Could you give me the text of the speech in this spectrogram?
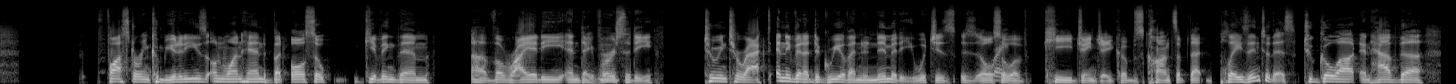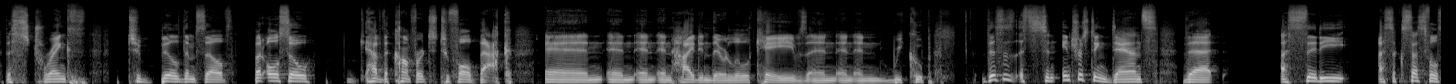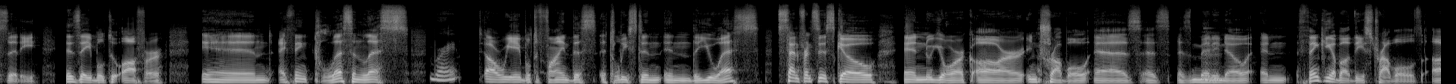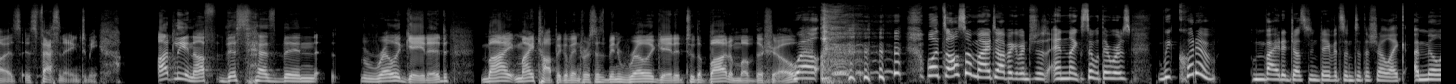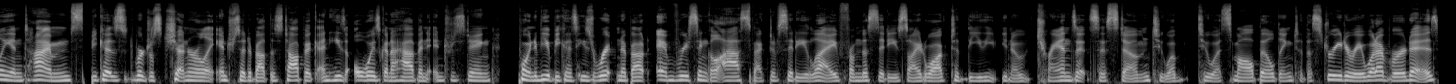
fostering communities on one hand, but also giving them uh, variety and diversity to interact, and even a degree of anonymity, which is is also Right. a key Jane Jacobs concept that plays into this. To go out and have the the strength to build themselves, but also have the comfort to fall back and and and and hide in their little caves and and and recoup. This is it's an interesting dance that a city a successful city is able to offer and i think less and less right. are we able to find this at least in, in the US? San Francisco and New York are in trouble, as as as many know, and thinking about these troubles uh, is, is fascinating to me. Oddly enough, this has been relegated. My my topic of interest has been relegated to the bottom of the show. Well, well, it's also my topic of interest, and like, so there was we could have invited Justin Davidson to the show like a million times because we're just generally interested about this topic, and he's always going to have an interesting point of view because he's written about every single aspect of city life, from the city sidewalk to the you know transit system to a to a small building to the streetery, whatever it is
